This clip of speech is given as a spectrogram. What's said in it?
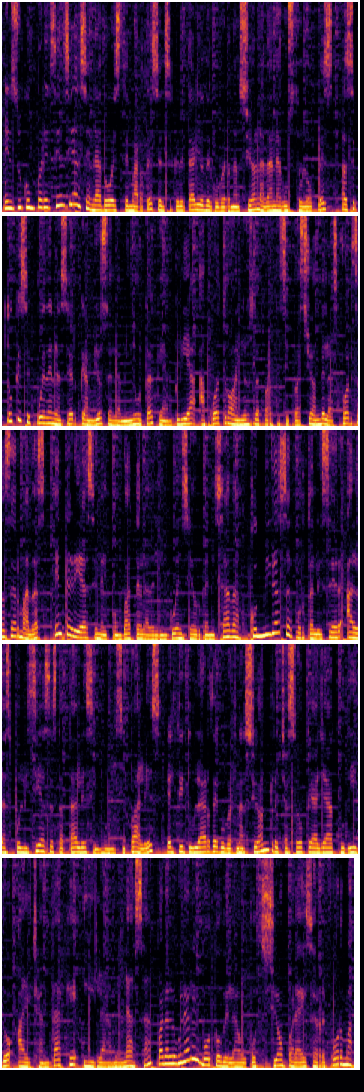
En su comparecencia al Senado este martes, el secretario de Gobernación, Adán Augusto López, aceptó que se pueden hacer cambios a la minuta que amplía a cuatro años la participación de las Fuerzas Armadas en tareas en el combate a la delincuencia organizada. Con miras a fortalecer a las policías estatales y municipales, el titular de Gobernación rechazó que haya acudido al chantaje y la amenaza para lograr el voto de la oposición para esa reforma.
